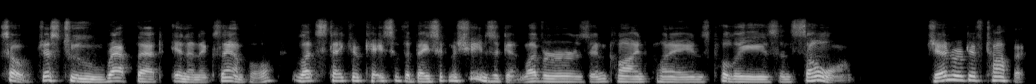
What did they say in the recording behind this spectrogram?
So, just to wrap that in an example, let's take your case of the basic machines again levers, inclined planes, pulleys, and so on. Generative topic.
